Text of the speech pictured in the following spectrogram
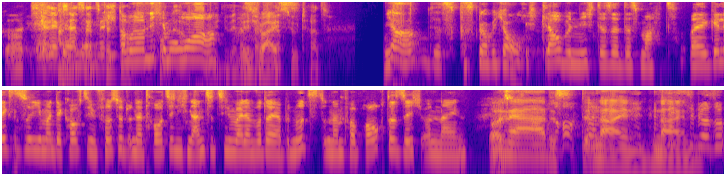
Gott. Galax hat Ja, nämlich aber doch nicht im Ohr. Ich weiß. Ja, das, das glaube ich auch. Ich glaube nicht, dass er das macht. Weil Galax ist so jemand, der kauft sich einen Fursuit und der traut sich nicht ihn anzuziehen, weil dann wird er ja benutzt und dann verbraucht er sich und nein. Ja, das, nein, Siehst du nein. nur so,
